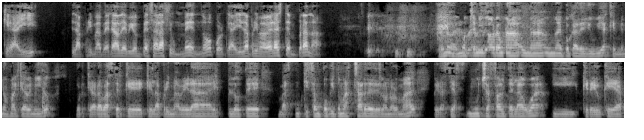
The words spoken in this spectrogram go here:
Que ahí la primavera debió empezar hace un mes, ¿no? Porque ahí la primavera es temprana. Bueno, hemos tenido ahora una, una, una, época de lluvias que menos mal que ha venido, porque ahora va a hacer que, la primavera explote quizá un poquito más tarde de lo normal, pero hacía mucha falta el agua y creo que a,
